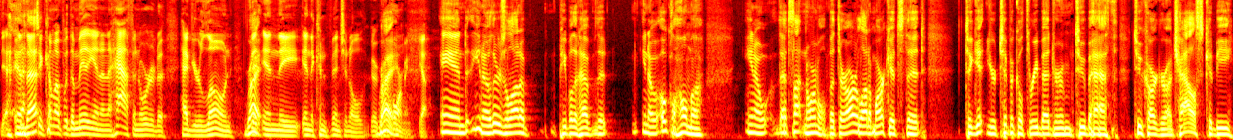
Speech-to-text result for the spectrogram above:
Yeah, And that, to come up with a million and a half in order to have your loan Right. in the in the conventional uh, Right. conforming. Yeah. And you know, there's a lot of people that have that. You know, Oklahoma. You know, that's not normal, but there are a lot of markets that to get your typical three bedroom, two bath, two car garage house could be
